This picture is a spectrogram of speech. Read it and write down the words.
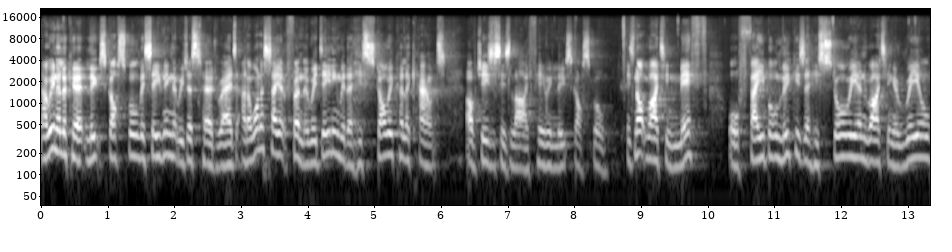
Now, we're going to look at Luke's gospel this evening that we just heard read. And I want to say up front that we're dealing with a historical account of Jesus' life here in Luke's gospel. He's not writing myth or fable. Luke is a historian writing a real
